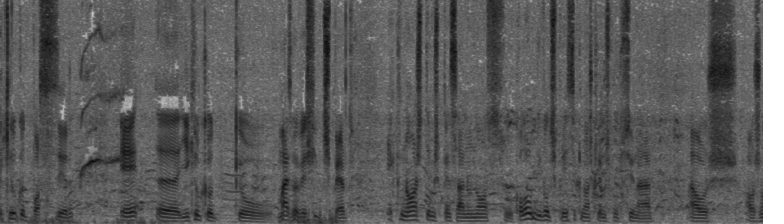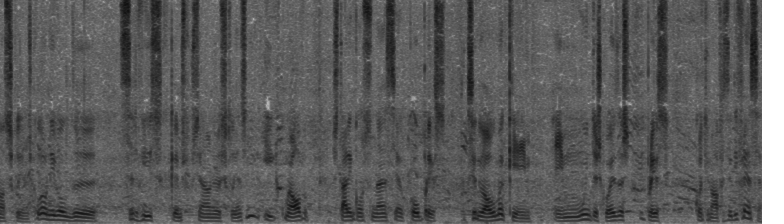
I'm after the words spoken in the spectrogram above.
aquilo que eu te posso dizer é, uh, e aquilo que eu, que eu, mais uma vez fico desperto, é que nós temos que pensar no nosso, qual é o nível de experiência que nós queremos proporcionar aos, aos nossos clientes, qual é o nível de serviço que queremos proporcionar aos nossos clientes e, e, como é óbvio, estar em consonância com o preço. Porque, sendo alguma que em, em muitas coisas o preço continua a fazer diferença.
